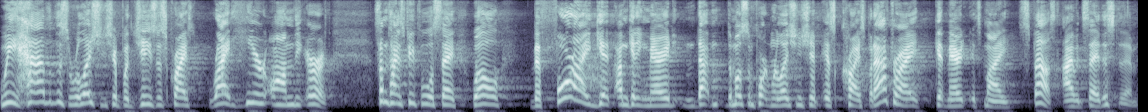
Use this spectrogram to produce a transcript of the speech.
We have this relationship with Jesus Christ right here on the earth. Sometimes people will say, well, before I get, I'm getting married, that, the most important relationship is Christ. But after I get married, it's my spouse. I would say this to them.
